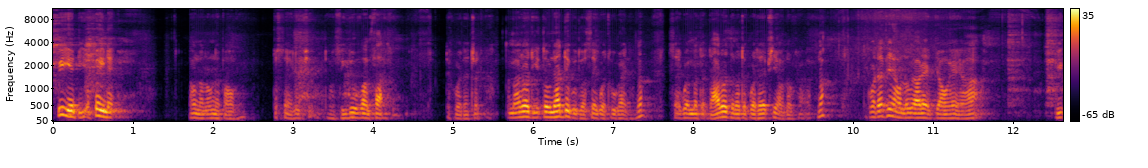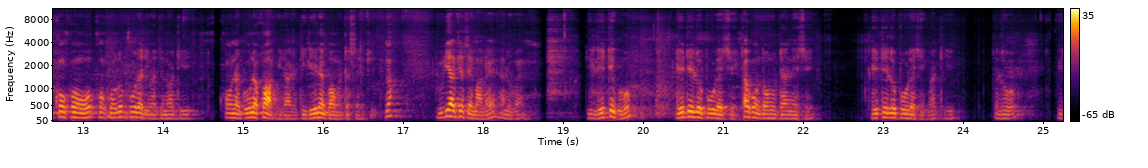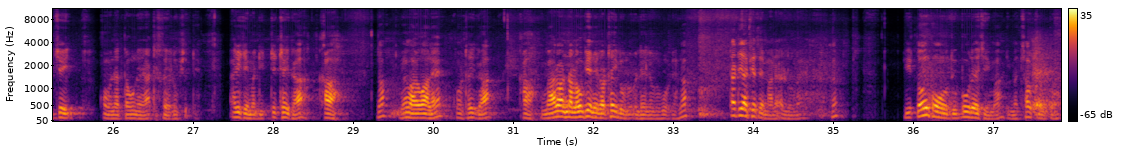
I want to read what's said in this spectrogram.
ပြီးရင်ဒီအပိတ်နဲ့နောက်နှလုံးနဲ့ပေါင်း30လို့ဖြစ်တယ်015 တခွက်တည်းထွက်တာအမှန်တော့ဒီတုံညာတစ်ကိုသူဆဲခွက်ထိုးခိုင်းတယ်နော်ဆဲခွက်မတက်ဒါတော့ကျွန်တော်တခွက်တည်းဖြစ်အောင်လုပ်ထားတာနော်တခွက်တည်းဖြစ်အောင်လုပ်ရတဲ့အကြောင်းရင်းကဒီခွန်ခွန်ကိုခွန်ခွန်လို့ပို့တဲ့ဒီမှာကျွန်တော်ဒီခွန်နဲ့ကိုးနဲ့ခွာပြီးတာဒီလေးနဲ့ပေါင်းမှ30ဖြစ်နော်ဒုတိယဖြစ်စဉ်မှာလည်းအဲ့လိုပဲဒီလေးတစ်ကိုလေးတစ်လို့ပို့တဲ့ချိန်တောက်ခွန်တုံးလို့တန်းတဲ့ချိန်လေးတစ်လို့ပို့တဲ့ချိန်မှာဒီဒီလိုဒီချိန်ခွန်နဲ့တုံးနေတာ30လို့ဖြစ်တယ်အဲ့ဒီချိန်မှာဒီတစ်ထိတ်ကခါနော်ဒီမှာတော့လည်းခွန်ထိတ်က ခါဒီမှာတော့နှလုံးဖြစ်နေတော့ထိတ်လို့အလဲလို့ပို့တယ်နော်တတိယဖြစ်စဉ်မှာလည်းအဲ့လိုပဲနော်ဒီ3ခွန်ကိုသူပို့တဲ့ချိန်မှာဒီမှာ6ခွန်တုံး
